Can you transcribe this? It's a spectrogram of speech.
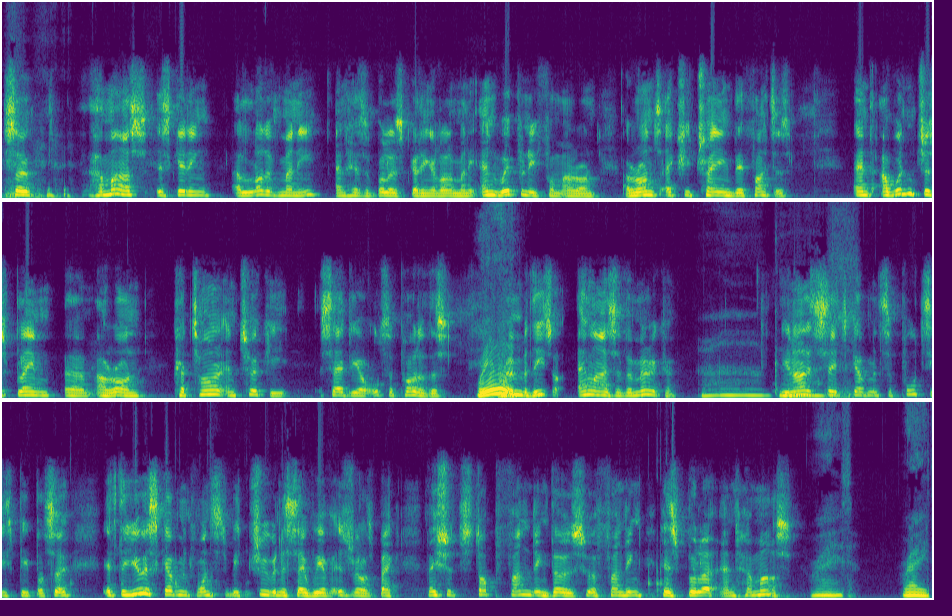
So Hamas is getting a lot of money, and Hezbollah is getting a lot of money and weaponry from Iran. Iran's actually training their fighters. And I wouldn't just blame um, Iran. Qatar and Turkey, sadly, are also part of this. Really? Remember, these are allies of America. Oh, the United States government supports these people. So if the US government wants to be true when they say we have Israel's back, they should stop funding those who are funding Hezbollah and Hamas. Right. Right.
